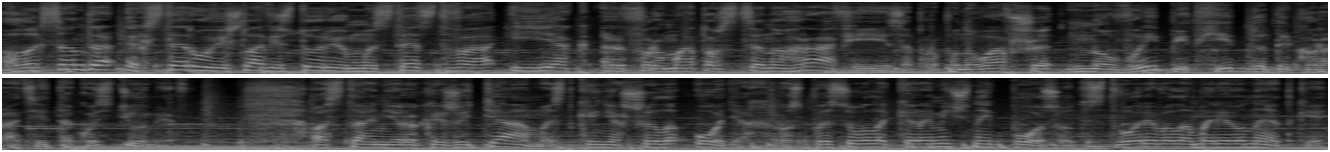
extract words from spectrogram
Олександра Екстер увійшла в історію мистецтва і як реформатор сценографії, запропонувавши новий підхід до декорацій та костюмів. Останні роки життя мисткиня шила одяг, розписувала керамічний посуд, створювала маріонетки,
